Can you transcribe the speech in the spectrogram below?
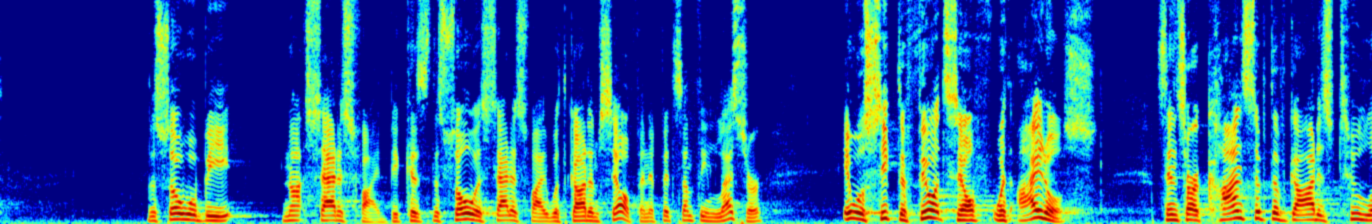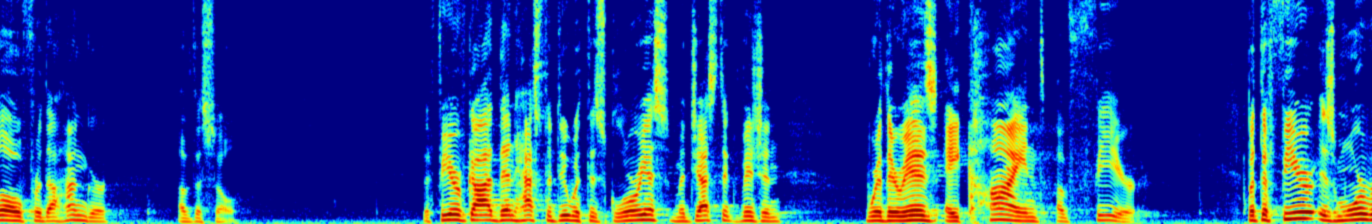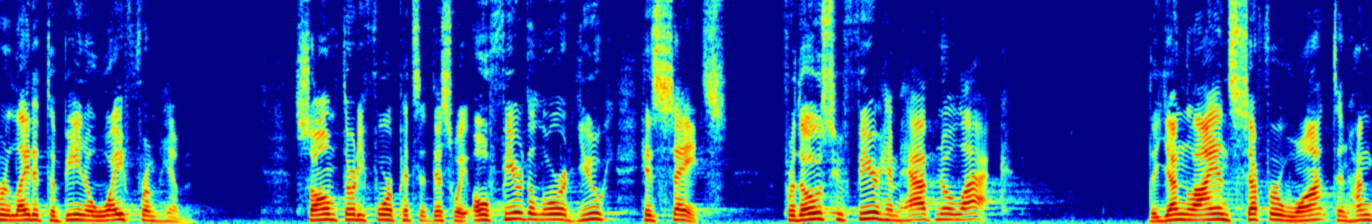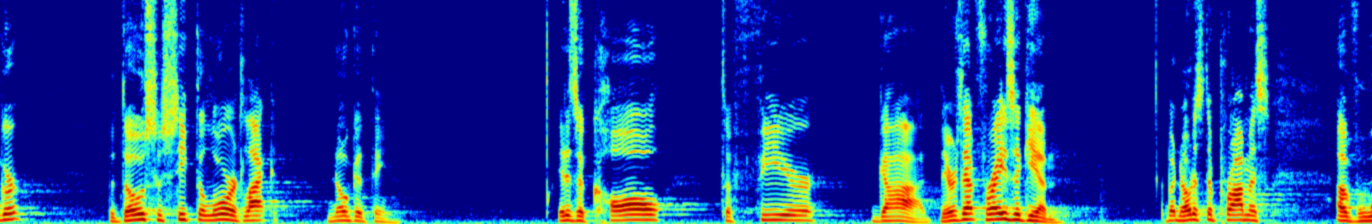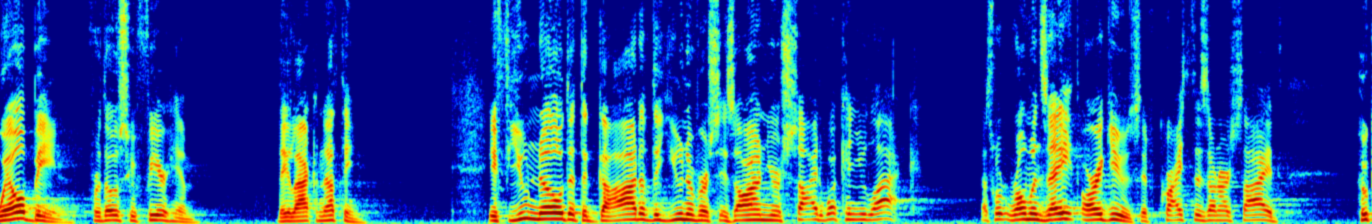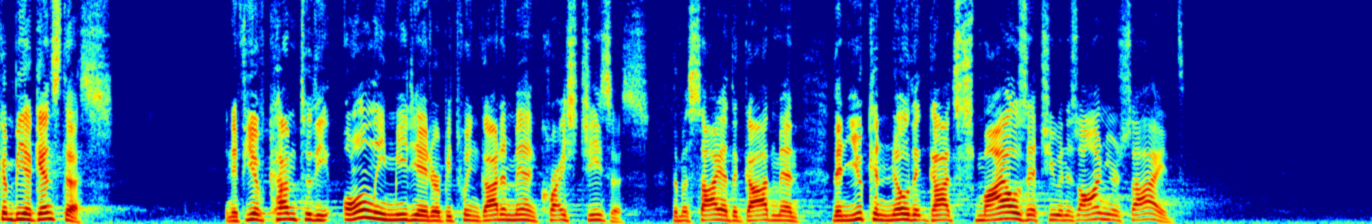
the soul will be not satisfied because the soul is satisfied with God Himself. And if it's something lesser, it will seek to fill itself with idols, since our concept of God is too low for the hunger of the soul. The fear of God then has to do with this glorious, majestic vision where there is a kind of fear. But the fear is more related to being away from Him. Psalm 34 puts it this way Oh, fear the Lord, you His saints, for those who fear Him have no lack. The young lions suffer want and hunger, but those who seek the Lord lack no good thing. It is a call to fear God. There's that phrase again. But notice the promise of well being for those who fear Him. They lack nothing. If you know that the God of the universe is on your side, what can you lack? That's what Romans 8 argues. If Christ is on our side, who can be against us? And if you have come to the only mediator between God and man, Christ Jesus, the Messiah, the God man, then you can know that God smiles at you and is on your side.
